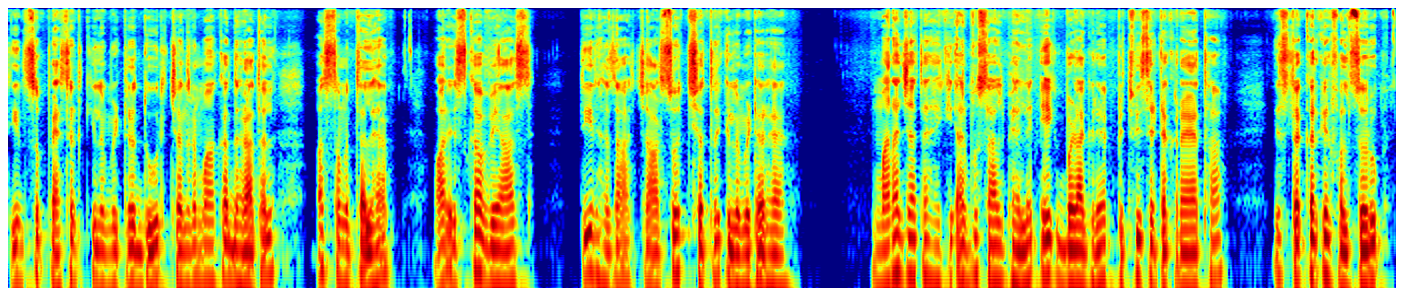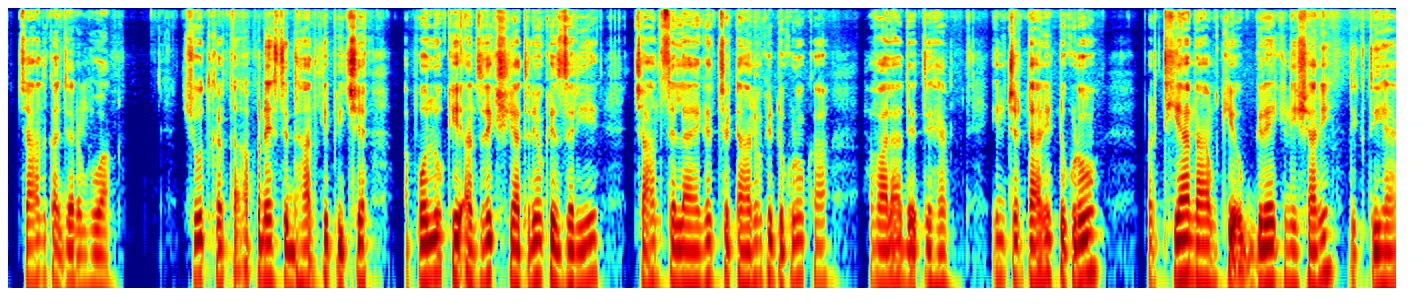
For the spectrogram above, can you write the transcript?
तीन सौ पैंसठ किलोमीटर दूर चंद्रमा का धरातल असमतल है और इसका व्यास तीन हज़ार चार सौ छिहत्तर किलोमीटर है। माना जाता है कि अरबों साल पहले एक बड़ा ग्रह पृथ्वी से टकराया था। इस टक्कर के फलस्वरूप चाँद का जन्म हुआ। शोधकर्ता अपने सिद्धांत के पीछे अपोलो के अंतरिक्ष यात्रियों के ज़रिए चाँद से लाए गए चट्टानों के टुकड़ों का हवाला देते हैं। इन चट्टानी टुकड़ों पर थिया नाम के उपग्रह की निशानी दिखती है।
